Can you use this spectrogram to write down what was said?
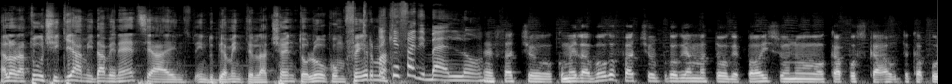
Allora, tu ci chiami da Venezia, e indubbiamente l'accento lo conferma. E che fai di bello? eh, faccio, come lavoro faccio il programmatore, poi sono capo scout, capo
